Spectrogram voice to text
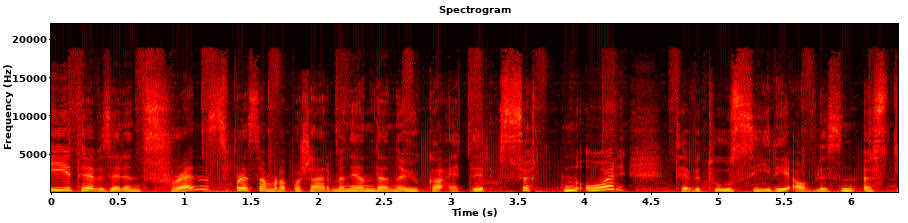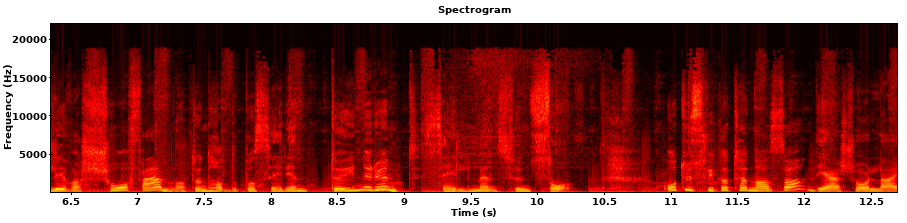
i TV-serien Friends ble samla på skjermen igjen denne uka etter 17 år. TV 2s Siri Avlesen Østli var så fan at hun hadde på serien døgnet rundt, selv mens hun sov. Og Tusvik og Tønne altså, de er så lei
